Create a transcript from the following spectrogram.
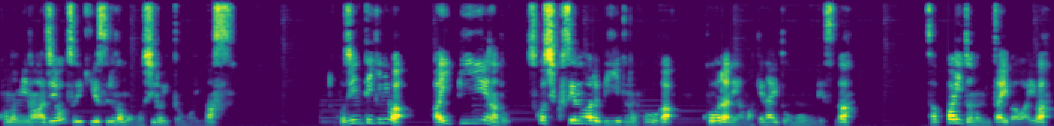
好みの味を追求するのも面白いと思います。個人的には IPA など少し癖のあるビールの方がコーラには負けないと思うんですが、さっぱりと飲みたい場合は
